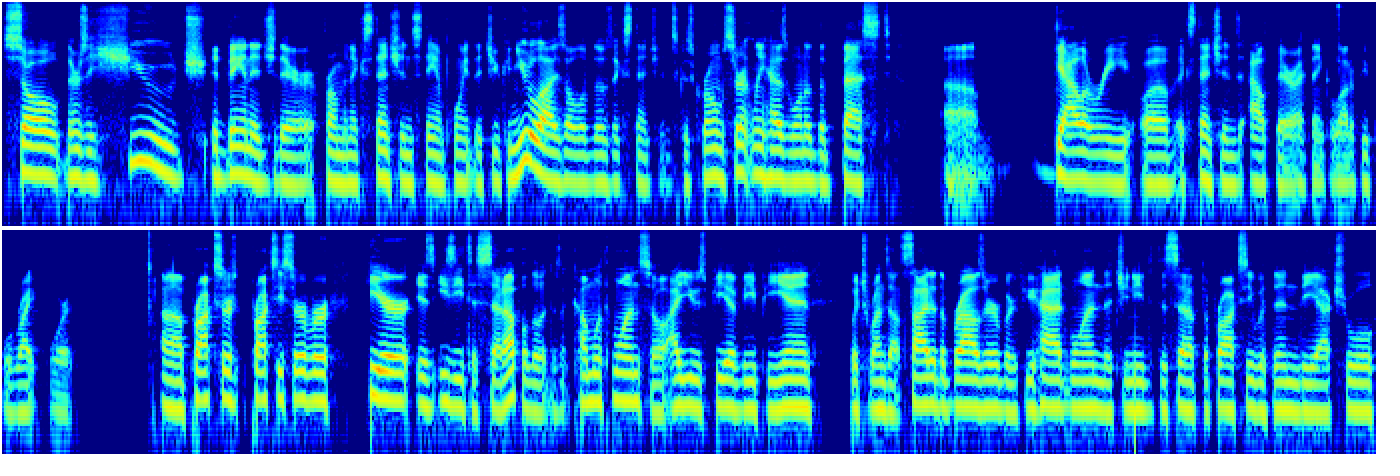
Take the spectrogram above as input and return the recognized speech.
So there's a huge advantage there from an extension standpoint that you can utilize all of those extensions because Chrome certainly has one of the best um, gallery of extensions out there. I think a lot of people write for it. Uh, proxy, proxy server here is easy to set up, although it doesn't come with one. So I use PIA VPN, which runs outside of the browser. But if you had one that you needed to set up the proxy within the actual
